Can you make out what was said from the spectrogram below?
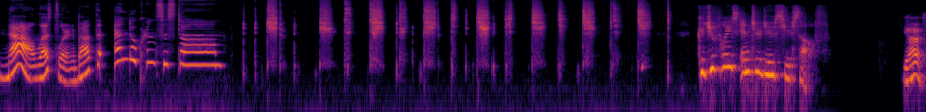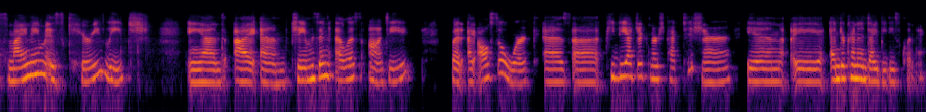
Now let's learn about the endocrine system. Could you please introduce yourself? Yes, my name is Carrie Leach, and I am James and Ella's auntie, but I also work as a pediatric nurse practitioner in a endocrine and diabetes clinic.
